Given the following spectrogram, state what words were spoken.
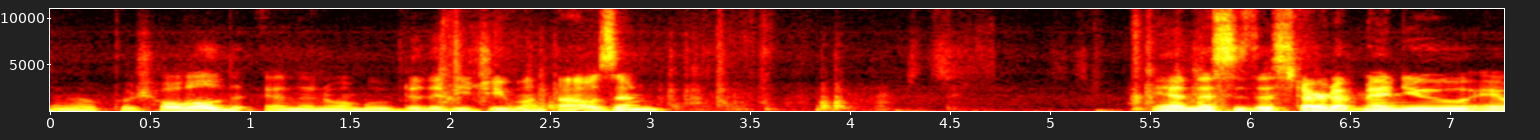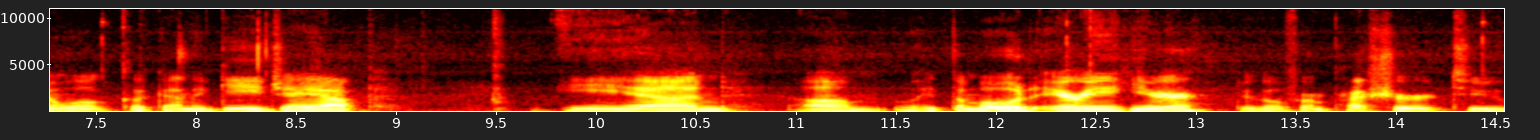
And we'll push hold, and then we'll move to the DG1000. And this is the startup menu, and we'll click on the gauge app, and um, we'll hit the mode area here to go from pressure to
